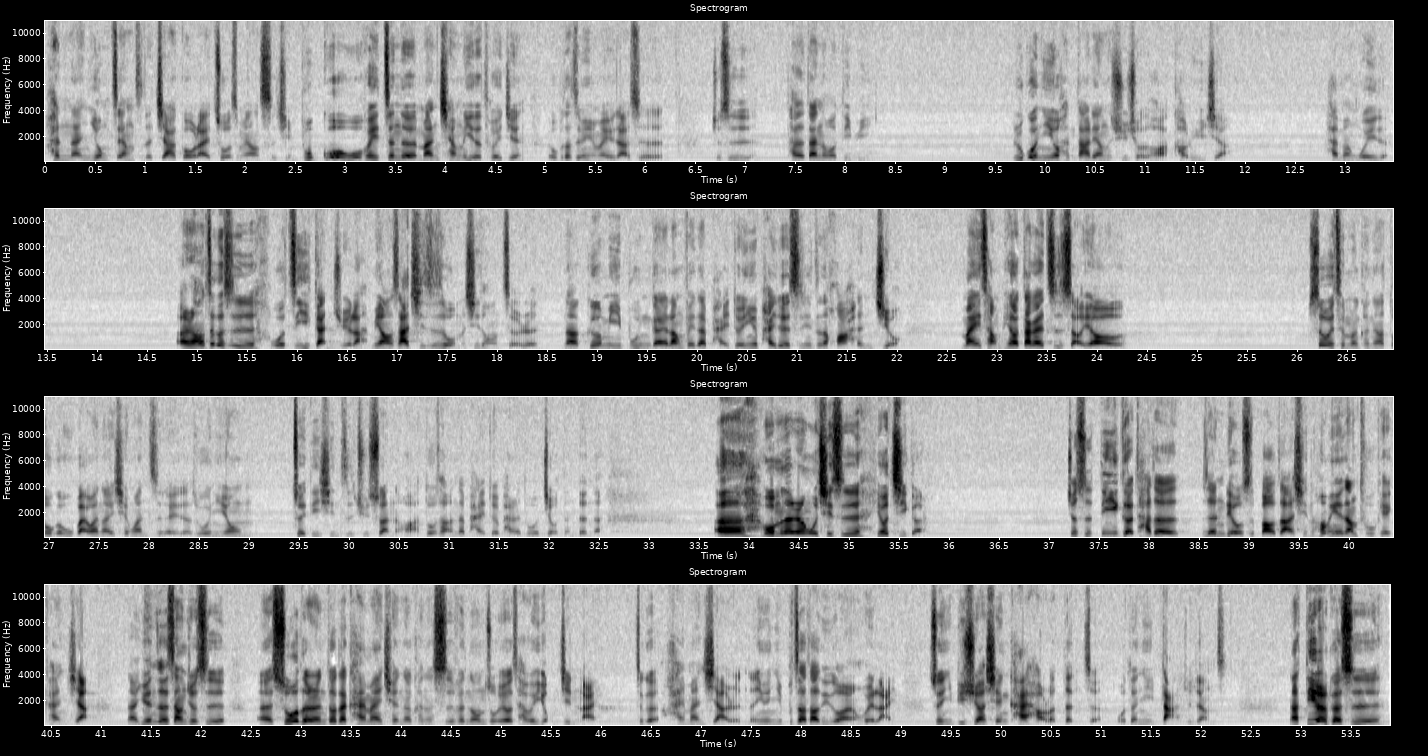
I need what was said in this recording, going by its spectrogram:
很难用这样子的架构来做什么样的事情。不过我会真的蛮强力的推荐，我不知道这边有没有打字的人，就是他的单 o DB，如果你有很大量的需求的话，考虑一下，还蛮微的。啊，然后这个是我自己感觉啦，秒杀其实是我们系统的责任。那歌迷不应该浪费在排队，因为排队的时间真的花很久，卖一场票大概至少要社会成本可能要多个五百万到一千万之类的。如果你用最低薪资去算的话，多少人在排队，排了多久等等的。呃，我们的任务其实有几个，就是第一个，它的人流是爆炸性的。后面有张图可以看一下。那原则上就是。呃，所有的人都在开卖前呢，可能十分钟左右才会涌进来，这个还蛮吓人的，因为你不知道到底多少人会来，所以你必须要先开好了等着，我等你打，就这样子。那第二个是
